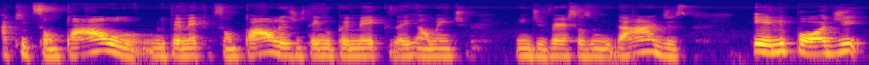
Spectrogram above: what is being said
aqui de São Paulo, no PMEC de São Paulo, a gente tem no PMEC aí realmente em diversas unidades, ele pode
